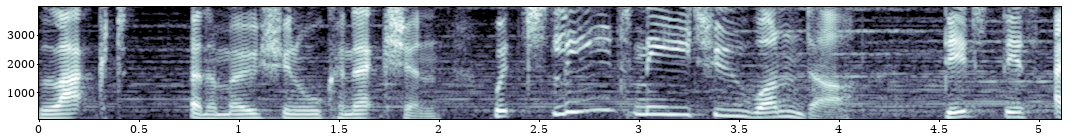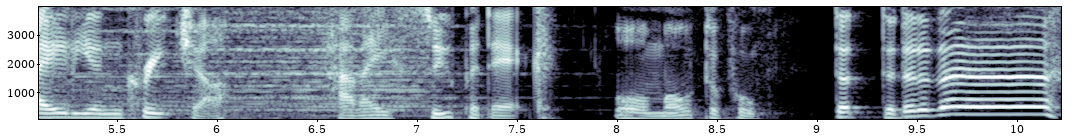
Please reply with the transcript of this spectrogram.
lacked an emotional connection, which leads me to wonder did this alien creature have a super dick? Or multiple. Da, da, da, da, da.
